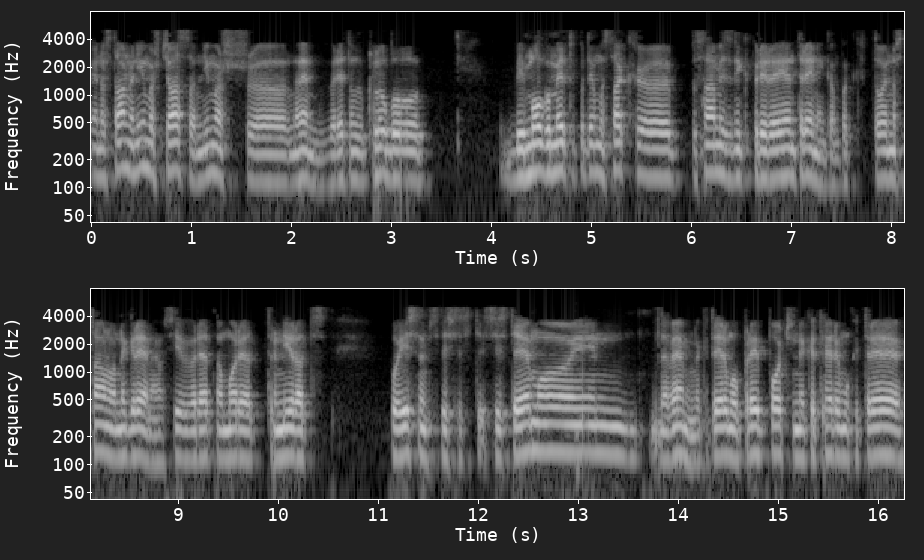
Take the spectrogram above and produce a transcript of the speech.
enostavno nimaš časa, nimaš, eh, ne vem, verjetno v klubu bi mogel imeti potem vsak posameznik prirejen trening, ampak to enostavno ne gre. Ne. Vsi verjetno morajo trenirati po istem sistemu in ne vem, nekateremu prej poči, nekateremu hitreje,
